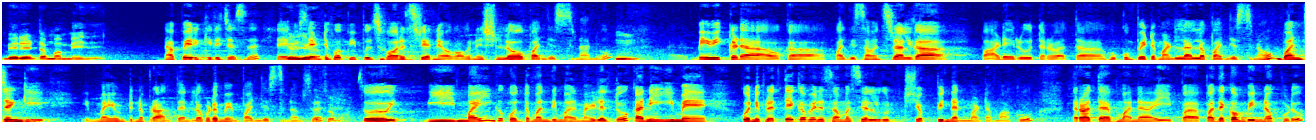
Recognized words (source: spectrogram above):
మీరేంటమ్మా మీది? నా పేరు గిరిజ సార్. నేను Girija. Centre for people's forestry అనే ఒక ఆర్గనైజేషన్లో పనిచేస్తున్నాను. మేము. ఇక్కడ ఒక పది సంవత్సరాలుగా పాడేరు తర్వాత హుకుంపేట మండలాల్లో పనిచేస్తున్నాం వంజంగి ఇమ్మాయి ఉంటున్న ప్రాంతంలో కూడా మేము పనిచేస్తున్నాం సార్ సో ఈ ఇమ్మాయి ఇంకా కొంతమంది మ- మహిళలతో కానీ ఈమె కొన్ని ప్రత్యేకమైన సమస్యల గురించి చెప్పిందనమాట మాకు. తర్వాత మన ఈ ప పథకం విన్నప్పుడు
